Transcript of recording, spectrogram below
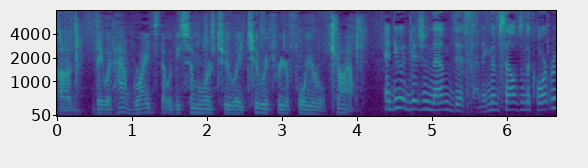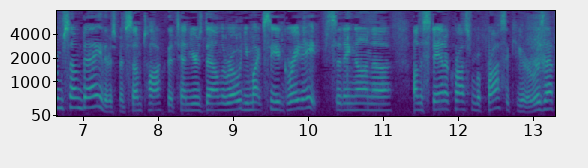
Uh, they would have rights that would be similar to a two or three or four-year-old child. And do you envision them defending themselves in the courtroom someday? There's been some talk that 10 years down the road you might see a great ape sitting on, a, on the stand across from a prosecutor. Or is that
